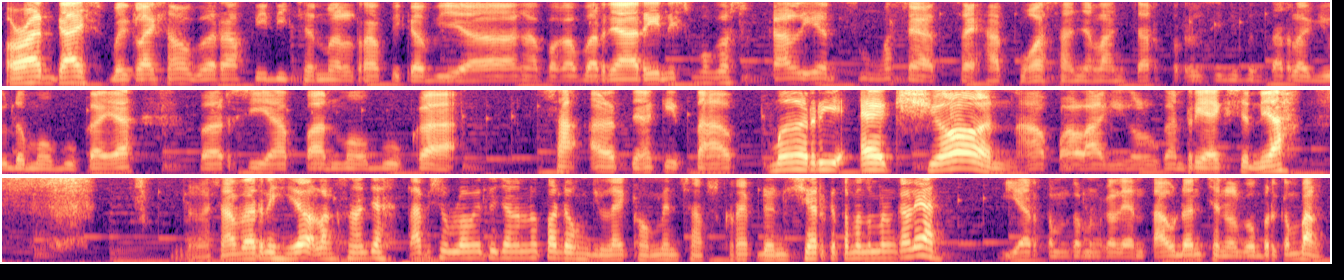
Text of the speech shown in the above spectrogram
Alright guys, balik lagi sama gue Raffi di channel Raffi Kabiang. Apa kabarnya hari ini? Semoga kalian semua sehat-sehat. Puasanya lancar terus. Ini bentar lagi udah mau buka ya. Persiapan mau buka. Saatnya kita mereaction. Apalagi kalau bukan reaction ya. Udah sabar nih, yuk langsung aja. Tapi sebelum itu jangan lupa dong di like, comment, subscribe, dan share ke teman-teman kalian Biar teman-teman kalian tahu dan channel gue berkembang.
